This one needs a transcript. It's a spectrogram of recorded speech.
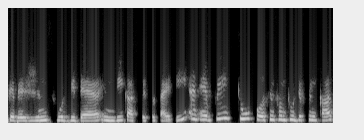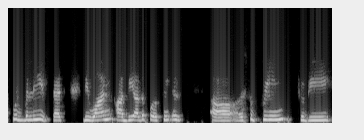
divisions would be there in the caste society, and every two person from two different castes would believe that the one or the other person is uh, supreme to the,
